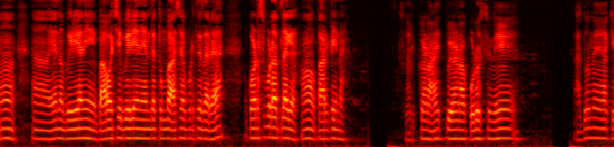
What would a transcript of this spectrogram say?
ಹಾಂ ಏನೋ ಬಿರಿಯಾನಿ, ಬಾವಚಿ ಬಿರಿಯಾನಿ ಅಂತ ತುಂಬ ಆಸೆ ಪಡ್ತಿದ್ದಾರೆ ಕೊಡಿಸ್ಬಿಡತ್ಲಾಗೆ ಹಾಂ ಪಾರ್ಟಿನ. ಸರ್ಕಣ ಆಯ್ತು ಬೇಡ ಕೊಡಿಸ್ತೀನಿ. ಅದನ್ನೇ ಯಾಕೆ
